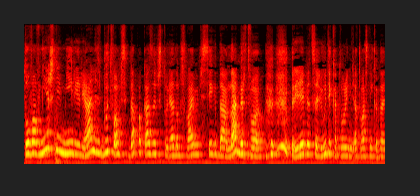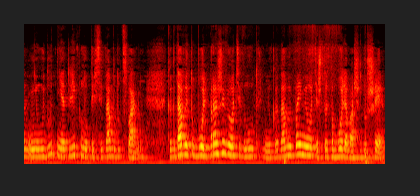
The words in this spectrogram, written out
то во внешнем мире реальность будет вам всегда показывать, что рядом с вами всегда намертво прилепятся люди, которые от вас никогда не уйдут, не отлипнут и всегда будут с вами. Когда вы эту боль проживете внутреннюю, когда вы поймете, что это боль о вашей душе,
